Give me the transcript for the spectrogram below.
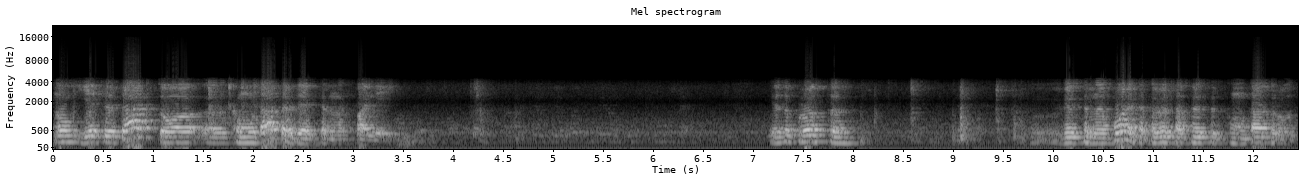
ну, если так, то э, коммутатор векторных полей просто векторное поле, которое соответствует коммутатору вот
